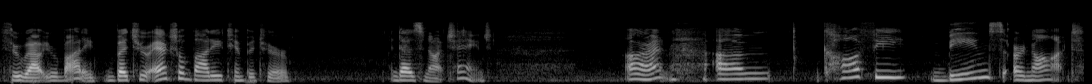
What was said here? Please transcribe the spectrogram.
throughout your body, but your actual body temperature does not change. All right. Um, coffee beans are not.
